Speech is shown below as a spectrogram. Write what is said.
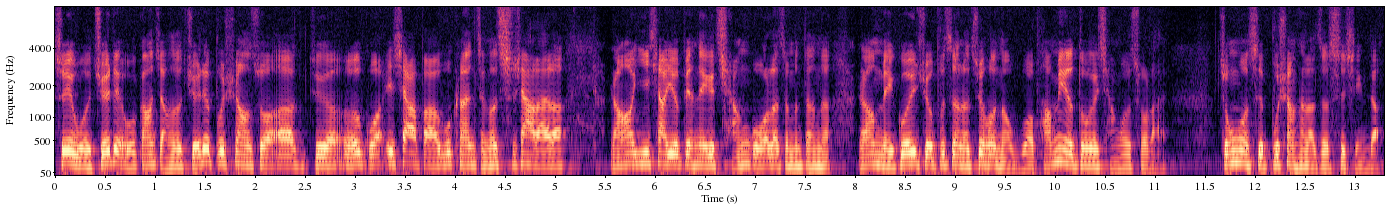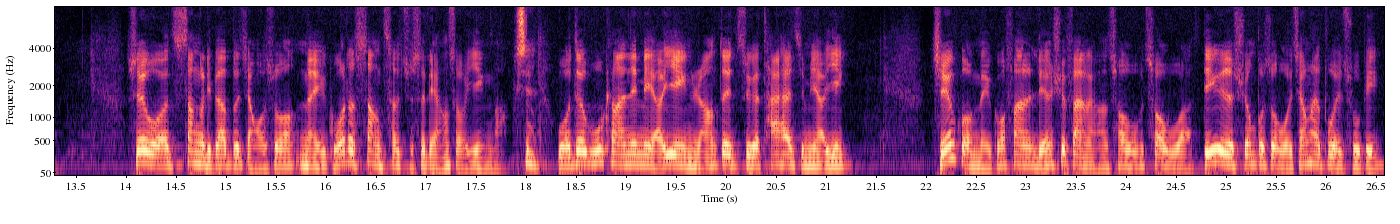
所以我绝对，我刚刚讲说绝对不希望说，呃，这个俄国一下把乌克兰整个吃下来了，然后一下又变成一个强国了，什么等等，然后美国一蹶不振了，最后呢，我旁边又多个强国出来，中共是不希望看到这事情的。所以我上个礼拜不是讲我说，美国的上策就是两手硬嘛，是我对乌克兰那边也要硬，然后对这个台海这边要硬。结果美国犯连续犯两个错误错误啊！第一个是宣布说我将来不会出兵，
